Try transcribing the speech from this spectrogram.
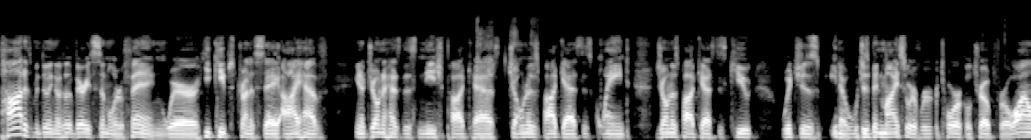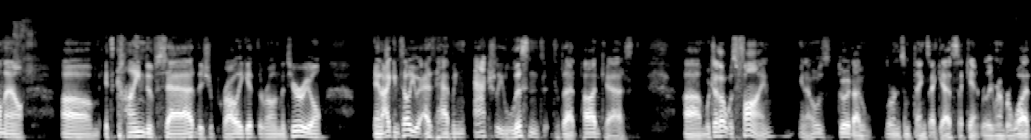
Pod has been doing a very similar thing where he keeps trying to say, I have, you know, Jonah has this niche podcast. Jonah's podcast is quaint. Jonah's podcast is cute, which is, you know, which has been my sort of rhetorical trope for a while now. Um, it's kind of sad. They should probably get their own material. And I can tell you, as having actually listened to that podcast, um, which I thought was fine, you know, it was good. I learned some things, I guess. I can't really remember what.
